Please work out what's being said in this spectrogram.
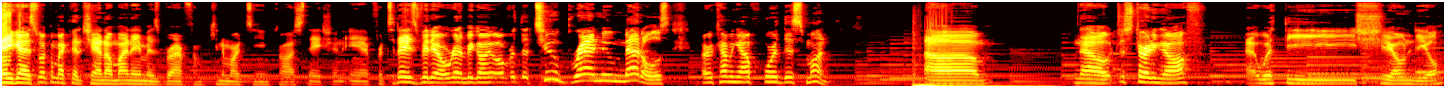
Hey guys, welcome back to the channel. My name is Brian from Kingdom Hearts and Cross Nation, and for today's video, we're going to be going over the two brand new medals that are coming out for this month. Um, now, just starting off uh, with the Xion deal,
